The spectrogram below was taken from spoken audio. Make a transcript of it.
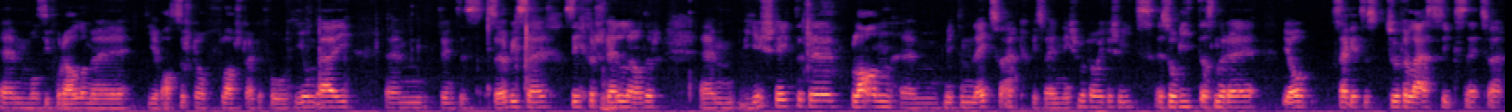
ähm, wo sie vor allem äh, die Wasserstofflastwagen von Hyundai ähm, das Service sicherstellen, mhm. oder? Ähm, wie steht der Plan ähm, mit dem Netzwerk? Bis wann ist man da in der Schweiz äh, so weit, dass man, äh, ja, ich sage jetzt, ein zuverlässiges Netzwerk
